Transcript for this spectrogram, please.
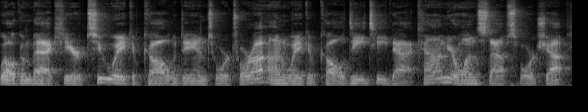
Welcome back here to Wake Up Call with Dan Tortora on wakeupcalldt.com, your one stop sports shop,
